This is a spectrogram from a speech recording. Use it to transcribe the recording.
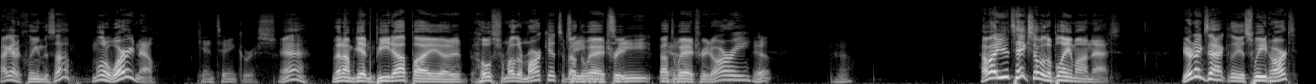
I got to clean this up. I'm a little worried now. Cantankerous. Yeah. Then I'm getting beat up by uh, hosts from other markets about the way I treat about the way I treat Ari. Yep. How about you take some of the blame on that? You're not exactly a sweetheart.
